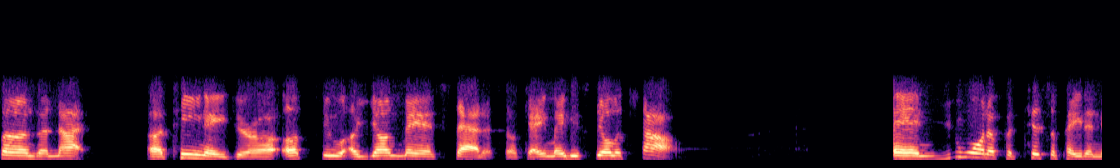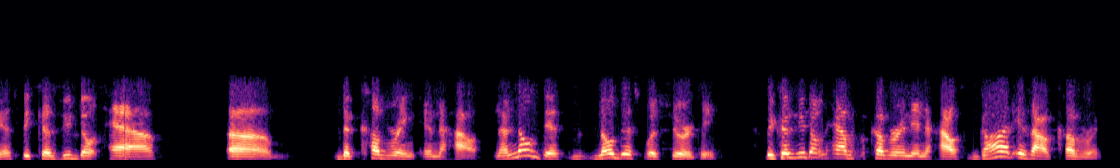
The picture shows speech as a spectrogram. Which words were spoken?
sons are not a teenager or up to a young man status, okay, maybe still a child. And you want to participate in this because you don't have um, the covering in the house. Now, know this, know this for surety, because you don't have a covering in the house. God is our covering,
